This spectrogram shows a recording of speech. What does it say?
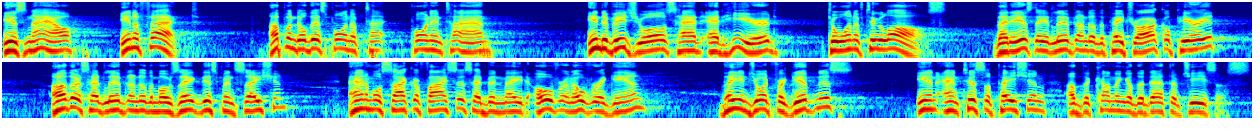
is now in effect. Up until this point, of time, point in time, individuals had adhered to one of two laws. That is, they had lived under the patriarchal period, others had lived under the Mosaic dispensation. Animal sacrifices had been made over and over again. They enjoyed forgiveness in anticipation of the coming of the death of Jesus.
